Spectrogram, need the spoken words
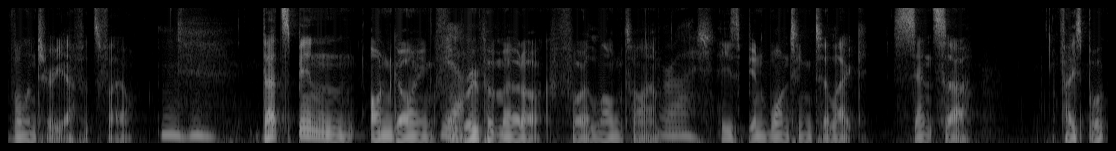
voluntary efforts fail. Mm-hmm. That's been ongoing for Yeah. Rupert Murdoch for a long time. Right, He's been wanting to like censor Facebook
